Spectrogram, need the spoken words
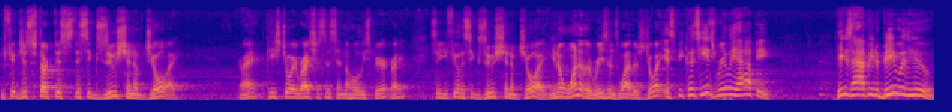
You just start this, this exusion of joy, right? Peace, joy, righteousness, in the Holy Spirit, right? So you feel this exusion of joy. You know, one of the reasons why there's joy is because He's really happy. He's happy to be with you.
